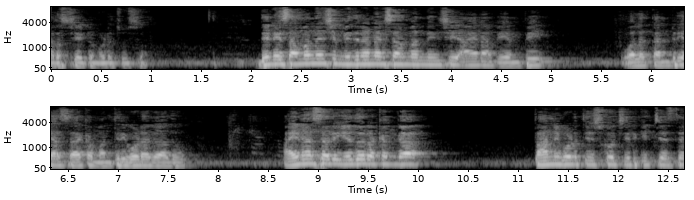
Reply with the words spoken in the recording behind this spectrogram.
అరెస్ట్ చేయటం కూడా చూసాం. దీనికి సంబంధించి మిథునన్నకు సంబంధించి ఆయన ఒక ఎంపీ వాళ్ళ తండ్రి ఆ శాఖ మంత్రి కూడా కాదు. అయినా సరే ఏదో రకంగా తాన్ని కూడా తీసుకొచ్చి ఇరికిచ్చేస్తే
